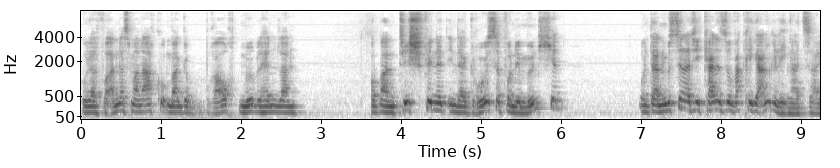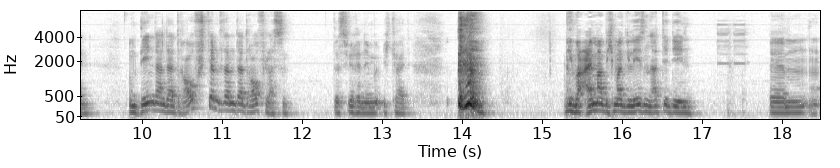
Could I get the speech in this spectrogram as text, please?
Oder woanders mal nachgucken bei gebrauchten Möbelhändlern, ob man einen Tisch findet in der Größe von dem München und dann müsste natürlich keine so wackelige Angelegenheit sein. Und den dann da draufstellen und dann da drauf lassen. Das wäre eine Möglichkeit. Wie bei einem habe ich mal gelesen, hatte den. Ähm,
